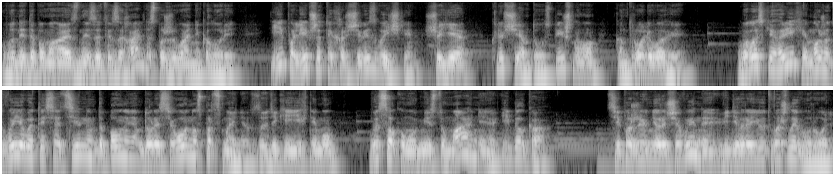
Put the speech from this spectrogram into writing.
вони допомагають знизити загальне споживання калорій і поліпшити харчові звички, що є ключем до успішного контролю ваги. Волоські горіхи можуть виявитися цінним доповненням до раціону спортсменів завдяки їхньому високому вмісту магнію і білка. Ці поживні речовини відіграють важливу роль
